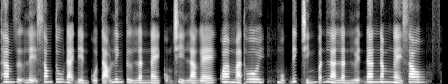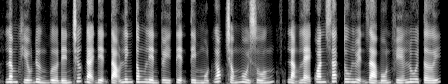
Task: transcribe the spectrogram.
Tham dự lễ song tu đại điển của tạo linh tử lần này cũng chỉ là ghé qua mà thôi. Mục đích chính vẫn là lần luyện đan 5 ngày sau. Lâm khiếu đừng vừa đến trước đại điện tạo linh tông liền tùy tiện tìm một góc trống ngồi xuống. Lặng lẽ quan sát tu luyện giả bốn phía lui tới.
